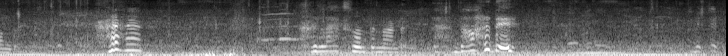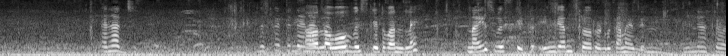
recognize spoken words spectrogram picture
ಅಂತ ನಾಂಡು ದಾದೆ biscuit energy biscuit in the ಅಲ್ಲ ಓ ಬಿಸ್ಕೆಟ್ ಬಂದ್ಲೆ. Nice biscuit. ಇಂಡಿಯನ್ ಸ್ಟೋರ್ ಹೊಡೆದು ಕನ ಇದ್ದೀನಿ. Indian store,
